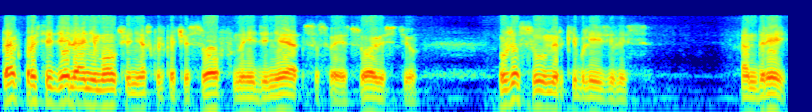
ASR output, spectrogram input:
Так просидели они молча несколько часов, наедине со своей совестью. Уже сумерки близились. «Андрей»,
